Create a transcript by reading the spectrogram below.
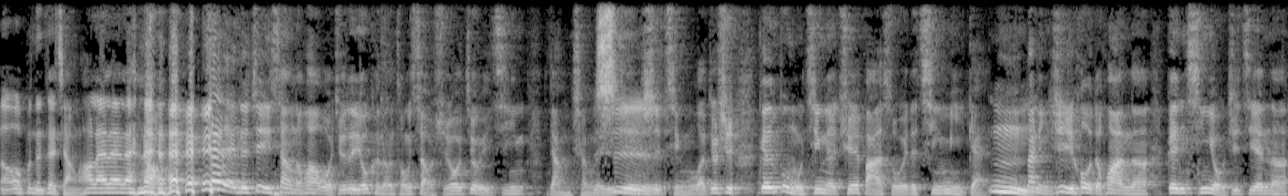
嗯。哦，不能再讲了。好，来来来来，再来的这一项的话，我觉得有可能从小时候就已经养成了一件事情了，就是跟父母亲呢缺乏所谓的亲密感。嗯，那你日后的话呢，跟亲友之间呢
